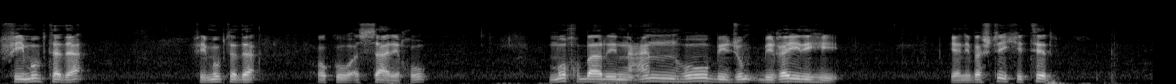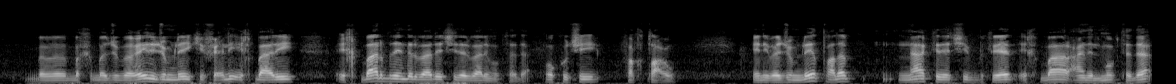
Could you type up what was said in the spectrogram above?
في مبتدأ في مبتدأ وكو السارق مخبر عنه بغيره. يعني بشتيك تر. بغير جملة فعلي إخباري إخبار بدين درباري شي درباري مبتدأ. وكو شي فاقطعوا يعني بجملة طلب ناكرت شي بكريت إخبار عن المبتدأ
